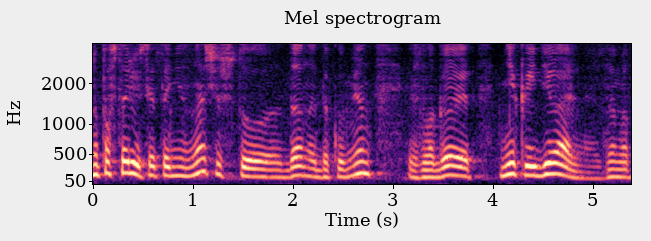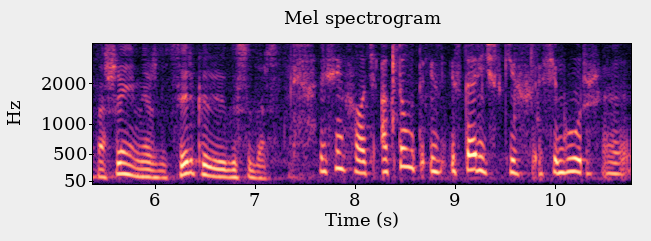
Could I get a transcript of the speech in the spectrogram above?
Но, повторюсь, это не значит, что данный документ излагает некое идеальное взаимоотношение между церковью и государством. Алексей Михайлович, а кто вот из исторических фигур э,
